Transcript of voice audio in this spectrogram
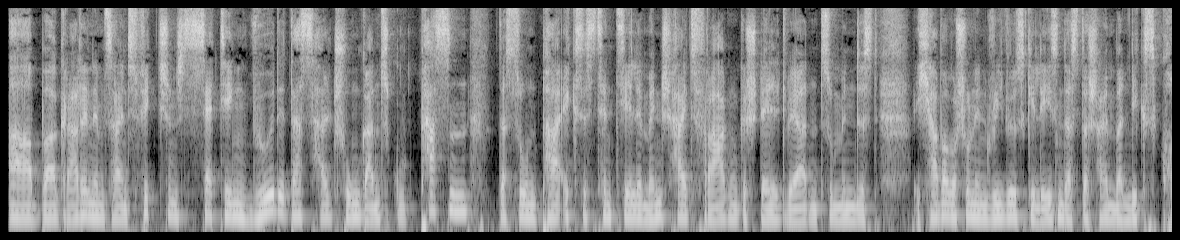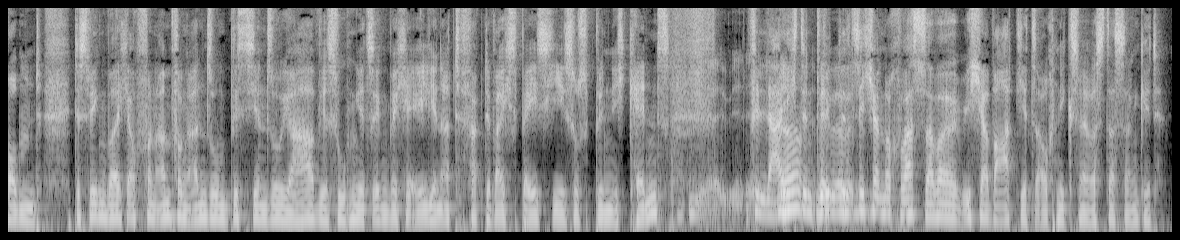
Aber gerade in einem Science-Fiction-Setting würde das halt schon ganz gut passen, dass so ein paar existenzielle Menschheitsfragen gestellt werden, zumindest. Ich habe aber schon in Reviews gelesen, dass da scheinbar nichts kommt. Deswegen war ich auch von Anfang an so ein bisschen so, ja, wir suchen jetzt irgendwelche Alien-Artefakte, weil ich Space Jesus bin. Ich kenn's. Vielleicht ja, entwickelt sich ja noch was, aber ich erwarte jetzt auch nichts mehr, was das angeht.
